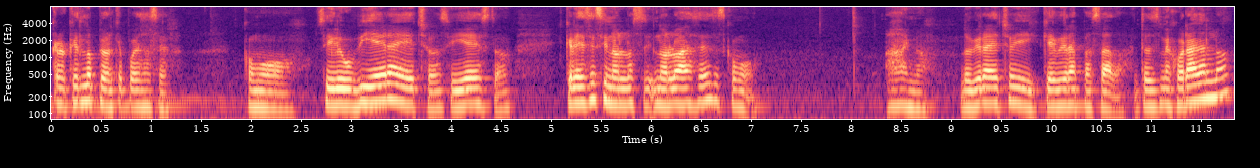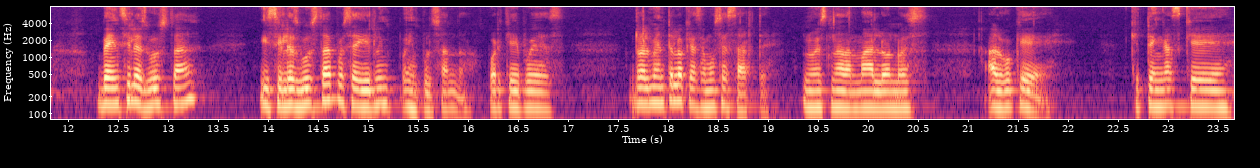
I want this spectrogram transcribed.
creo que es lo peor que puedes hacer. Como si lo hubiera hecho, si esto, creces y no lo, no lo haces, es como, ay no, lo hubiera hecho y qué hubiera pasado. Entonces mejor háganlo, ven si les gusta y si les gusta pues seguirlo im- impulsando, porque pues realmente lo que hacemos es arte, no es nada malo, no es algo que, que tengas que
